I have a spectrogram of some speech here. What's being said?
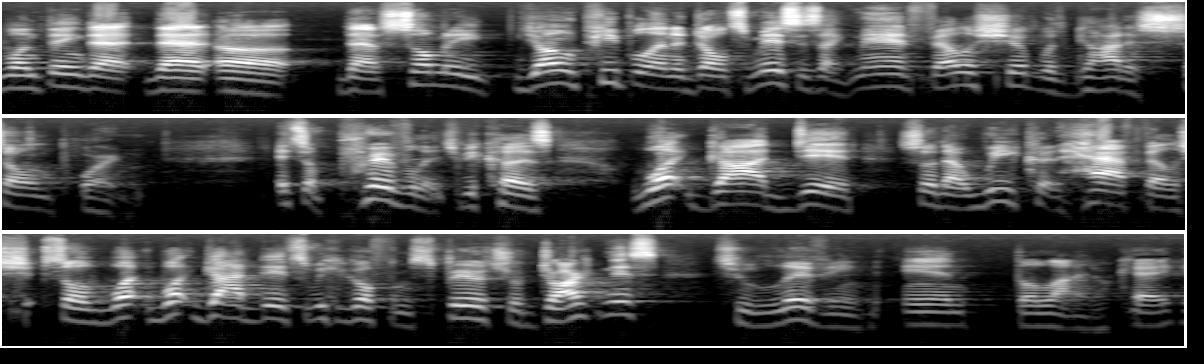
one thing that, that, uh, that so many young people and adults miss is like, man, fellowship with God is so important. It's a privilege because what God did so that we could have fellowship. So, what, what God did so we could go from spiritual darkness to living in the light, okay?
